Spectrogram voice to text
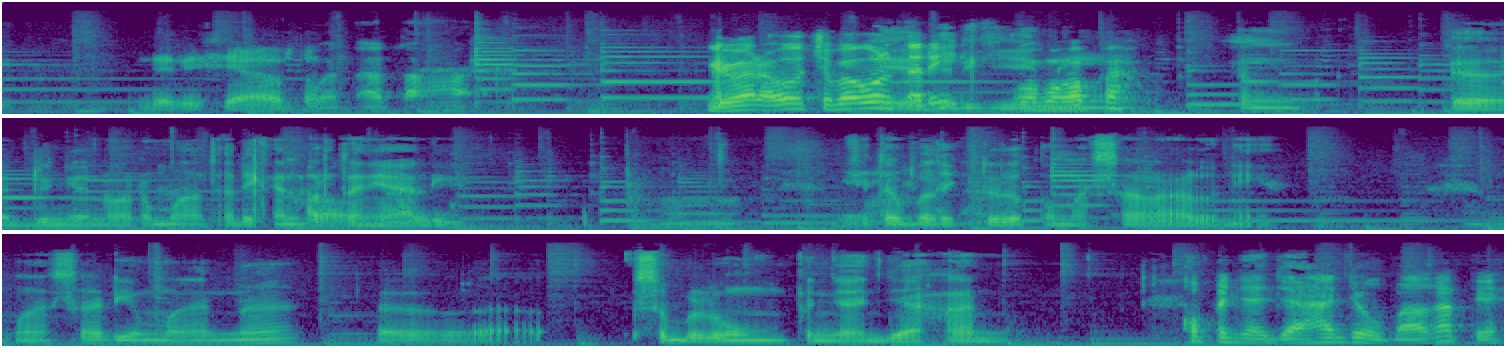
dari siapa buat Ataha gimana? Oh, coba ul Ya, tadi gini, ngomong apa? Kan eh, dunia normal. Tadi kan pertanyaan. balik. Kita balik dulu ke masa lalu nih. Masa di mana eh, sebelum penjajahan? Kok penjajahan jauh banget ya?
